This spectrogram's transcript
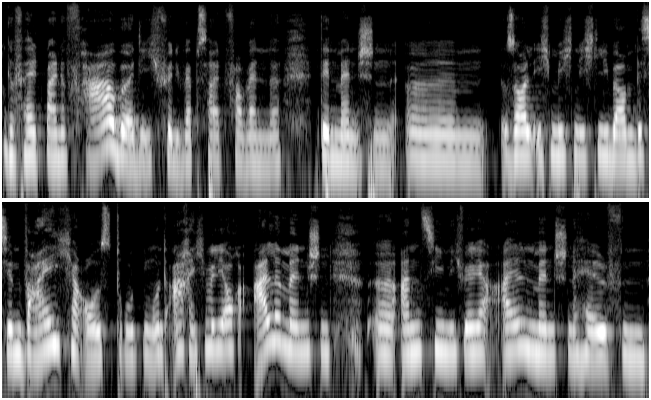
Gefällt meine Farbe, die ich für die Website verwende, den Menschen? Ähm, soll ich mich nicht lieber ein bisschen weicher ausdrücken? Und ach, ich will ja auch alle Menschen äh, anziehen, ich will ja allen Menschen helfen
